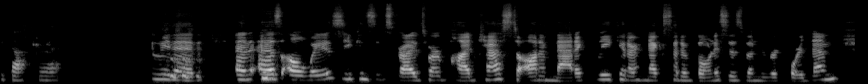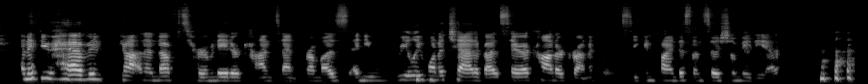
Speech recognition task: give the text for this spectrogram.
We got through it. We did. And as always, you can subscribe to our podcast to automatically get our next set of bonuses when we record them. And if you haven't gotten enough Terminator content from us and you really want to chat about Sarah Connor Chronicles, you can find us on social media.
